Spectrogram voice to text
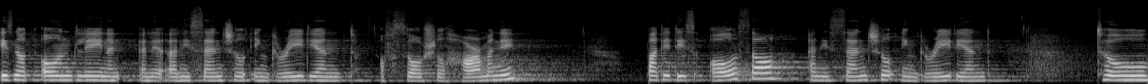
is not only an, an, an, essential ingredient of social harmony, but it is also an essential ingredient to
